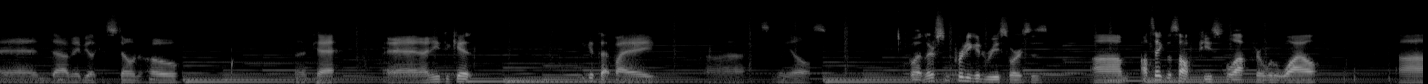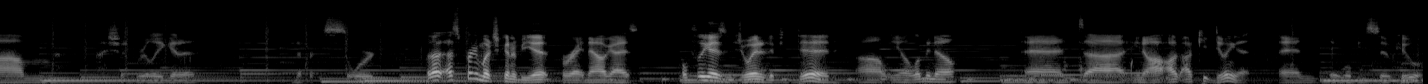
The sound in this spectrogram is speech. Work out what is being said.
and uh, maybe like a stone hoe. Okay, and I need to get, get that by something else. But there's some pretty good resources. Um, I'll take this off peaceful after a little while. Um, I should really get a different sword. But that's pretty much going to be it for right now, guys. Hopefully you guys enjoyed it. If you did, uh, you know, let me know. And, uh, you know, I'll, I'll keep doing it. And it will be so cool.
